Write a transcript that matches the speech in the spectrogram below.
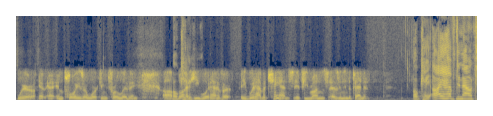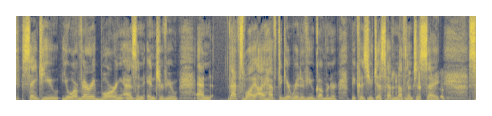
where uh, uh employees are working for a living. Uh, okay. But he would have a he would have a chance if he runs as an independent. Okay, I have to now t- say to you, you are very boring as an interview. And that's why I have to get rid of you, Governor, because you just have nothing to say. So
